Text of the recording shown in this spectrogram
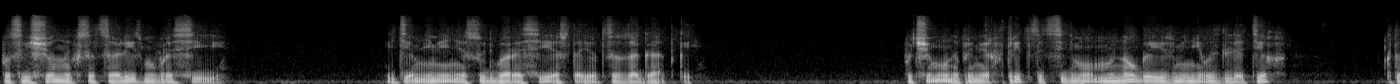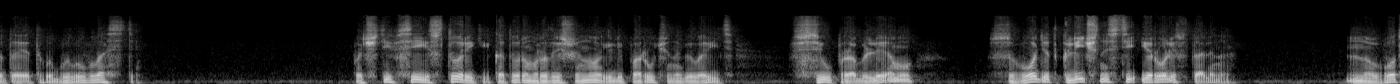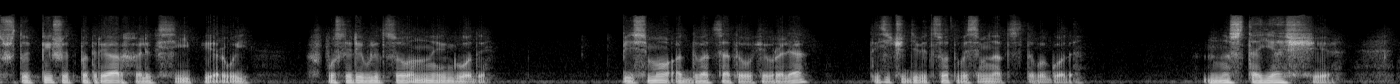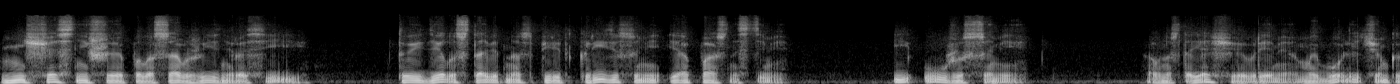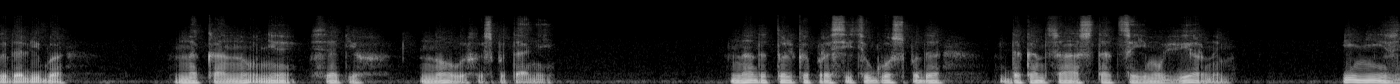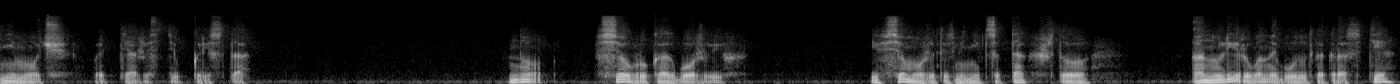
посвященных социализму в России. И тем не менее судьба России остается загадкой. Почему, например, в 1937-м многое изменилось для тех, кто до этого был у власти? Почти все историки, которым разрешено или поручено говорить всю проблему, сводят к личности и роли Сталина. Но вот что пишет патриарх Алексей I в послереволюционные годы. Письмо от 20 февраля 1918 года. Настоящая, несчастнейшая полоса в жизни России то и дело ставит нас перед кризисами и опасностями, и ужасами. А в настоящее время мы более чем когда-либо накануне всяких новых испытаний. Надо только просить у Господа до конца остаться Ему верным и не изнемочь под тяжестью креста. Но все в руках Божиих, и все может измениться так, что аннулированы будут как раз те,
